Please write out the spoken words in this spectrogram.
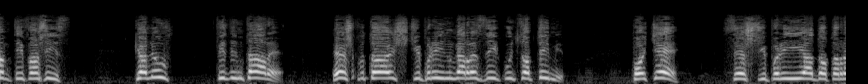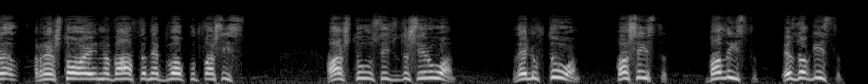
antifashistë. Kjo luftë Fitimtare, e shpëtoi Shqipërinë nga rreziku i copëtimit. Po qe se Shqipëria do të rreshtohej në vathën e bllokut fashist. Ashtu siç dëshiruan dhe luftuan fashistët, ballistët e zogistët,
